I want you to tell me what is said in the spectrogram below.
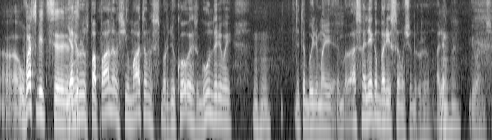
Э, У вас ведь... э, Я дружил с Папановым, с Юматом, с Мордюковой, с Гундаревой. Это были мои... А с Олегом Борисовым очень дружил, Олег Иванович.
